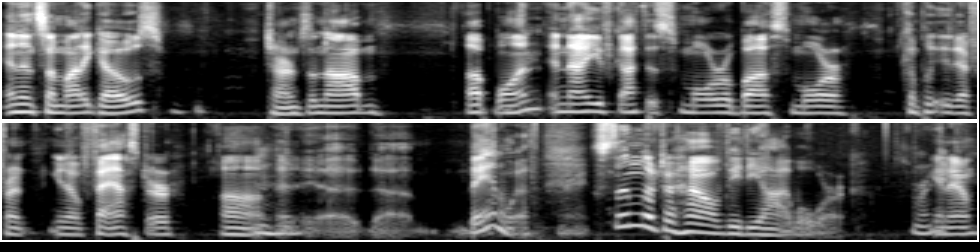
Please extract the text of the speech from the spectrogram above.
And then somebody goes, turns the knob up one, and now you've got this more robust, more completely different, you know, faster uh, uh, uh, bandwidth, Right. similar to how VDI will work. Right. You know,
